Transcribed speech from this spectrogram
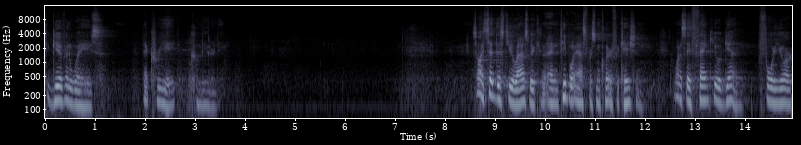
to give in ways that create community? So I said this to you last week, and people asked for some clarification. I want to say thank you again for your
